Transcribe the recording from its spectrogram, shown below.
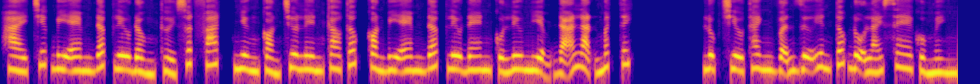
Hai chiếc BMW đồng thời xuất phát nhưng còn chưa lên cao tốc con BMW đen của Lưu Niệm đã lặn mất tích. Lục Triều Thanh vẫn giữ yên tốc độ lái xe của mình.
